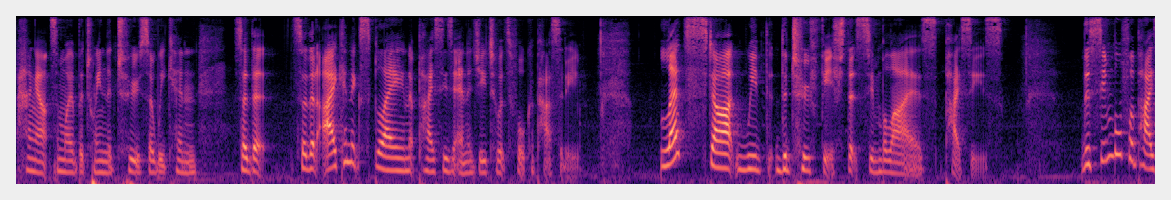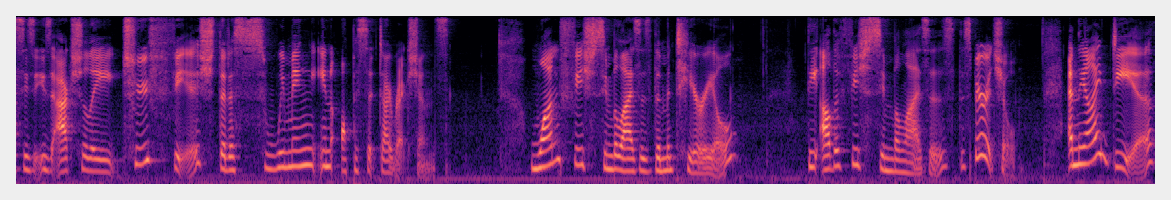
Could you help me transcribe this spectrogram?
hang out somewhere between the two so we can, so that, so that I can explain Pisces energy to its full capacity. Let's start with the two fish that symbolize Pisces. The symbol for Pisces is actually two fish that are swimming in opposite directions. One fish symbolizes the material, the other fish symbolizes the spiritual. And the idea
